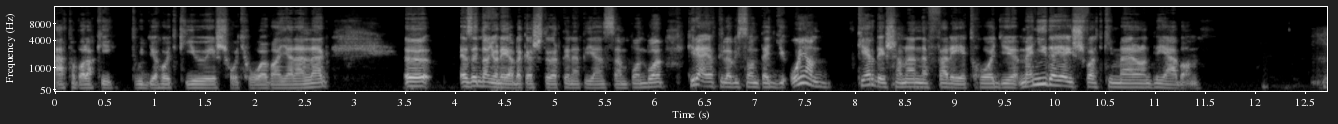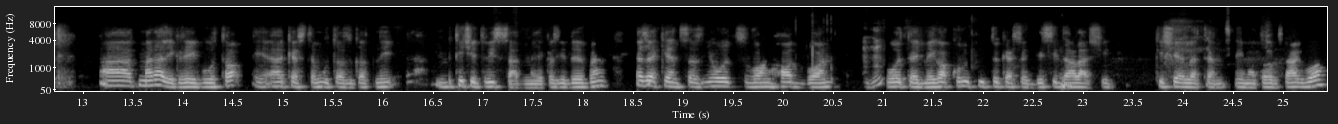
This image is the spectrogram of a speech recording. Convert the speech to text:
hát ha valaki tudja, hogy ki ő és hogy hol van jelenleg. Ez egy nagyon érdekes történet ilyen szempontból. Király Attila viszont egy olyan kérdésem lenne felét, hogy mennyi ideje is vagy ki már Angliában? Hát már elég régóta én elkezdtem utazgatni, kicsit megyek az időben. 1986-ban uh-huh. volt egy, még akkor úgy tudtuk ezt, egy diszidálási kísérletem Németországba,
